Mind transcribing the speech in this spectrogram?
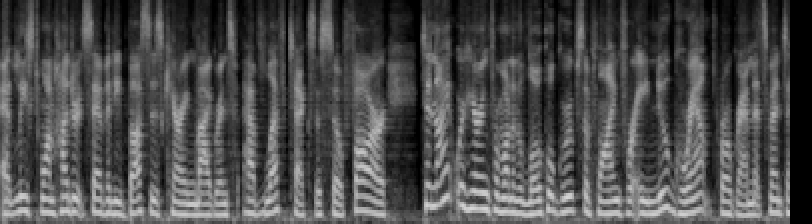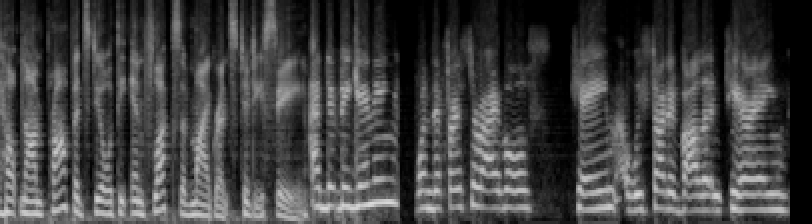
At least 170 buses carrying migrants have left Texas so far. Tonight, we're hearing from one of the local groups applying for a new grant program that's meant to help nonprofits deal with the influx of migrants to D.C. At the beginning, when the first arrivals came, we started volunteering,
